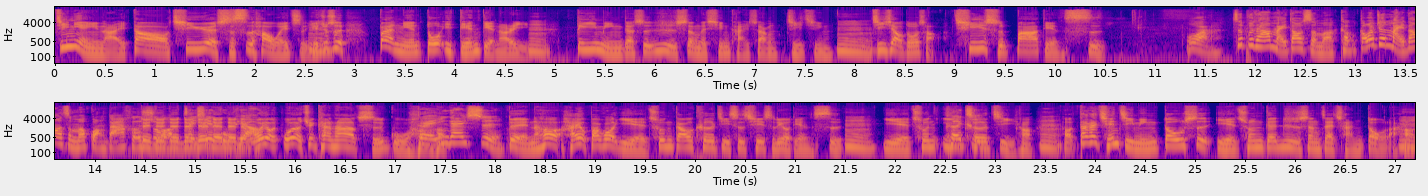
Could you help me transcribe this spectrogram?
今年以来到七月十四号为止，也就是半年多一点点而已。嗯。第一名的是日盛的新台商基金，嗯，绩效多少？七十八点四。哇，这不知道要买到什么，可搞不好就买到什么广达、和硕这些股票。我有我有去看他的持股，对，应该是对。然后还有包括野村高科技是七十六点四，嗯，野村一科技哈，嗯，好，大概前几名都是野村跟日盛在缠斗了哈。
